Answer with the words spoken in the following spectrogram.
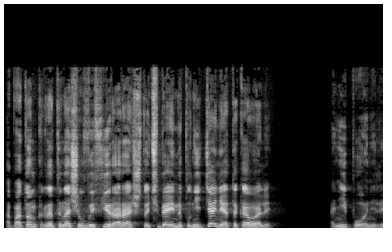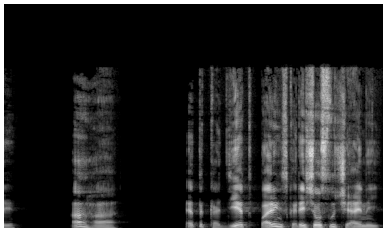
А потом, когда ты начал в эфир орать, что тебя инопланетяне атаковали, они поняли. Ага, это кадет, парень, скорее всего, случайный.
